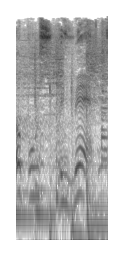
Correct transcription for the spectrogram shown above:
Opus Primeiro.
